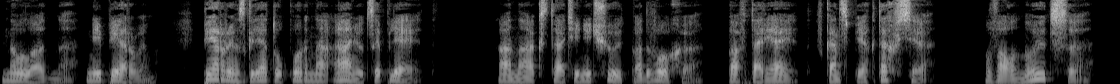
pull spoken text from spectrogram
Ну ладно, не первым. Первый взгляд упор на Аню цепляет. Она, кстати, не чует подвоха. Повторяет, в конспектах вся. Волнуется?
